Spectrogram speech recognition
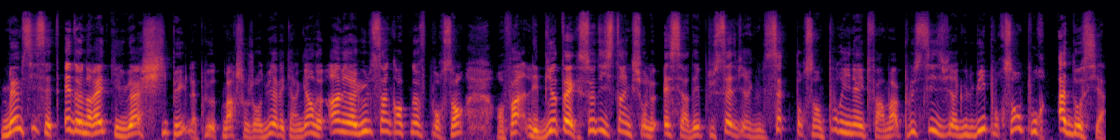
même si c'est Edenred qui lui a chippé la plus haute marche aujourd'hui avec un gain de 1,59%. Enfin, les biotech se distinguent sur le SRD, plus 7,7% pour Innate Pharma, plus 6,8% pour Adosia.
